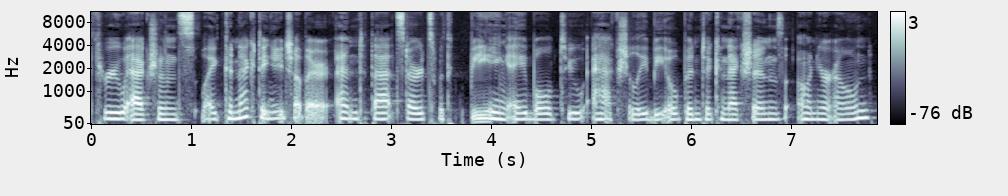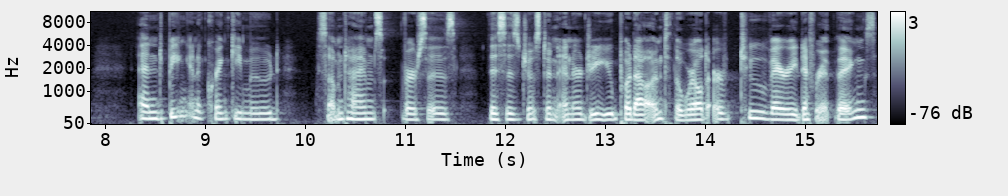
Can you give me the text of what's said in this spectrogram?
through actions like connecting each other. And that starts with being able to actually be open to connections on your own and being in a cranky mood sometimes versus this is just an energy you put out into the world are two very different things.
